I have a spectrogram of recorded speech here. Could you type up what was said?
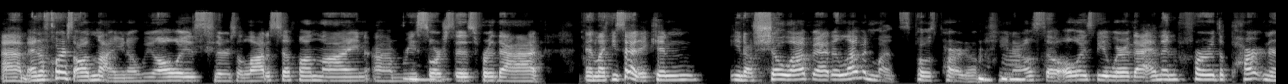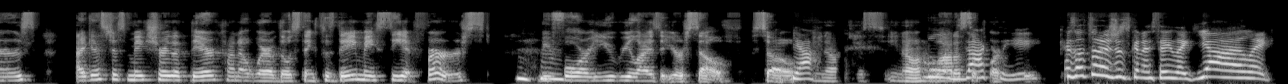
Um, and of course, online, you know, we always, there's a lot of stuff online, um, mm-hmm. resources for that. And like you said, it can, you know, show up at 11 months postpartum, mm-hmm. you know, so always be aware of that. And then for the partners, I guess just make sure that they're kind of aware of those things because they may see it 1st mm-hmm. before you realize it yourself. So, yeah. you know, just, you know, well, a lot exactly. of support. Because that's what I was just going to say. Like, yeah, like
